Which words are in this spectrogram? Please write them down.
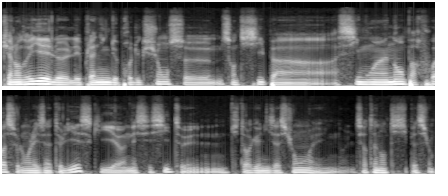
calendrier. les plannings de production s'anticipent à, 6 mois, 1 an parfois selon les ateliers, ce qui nécessite une petite organisation et une, une certaine anticipation.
